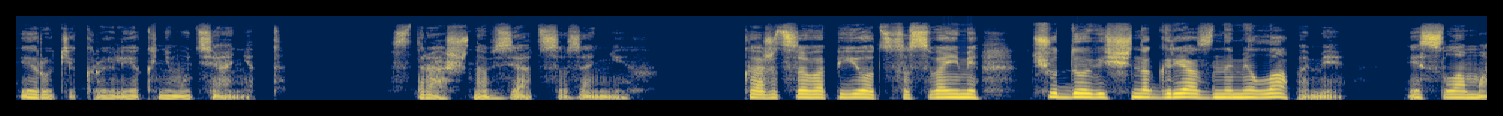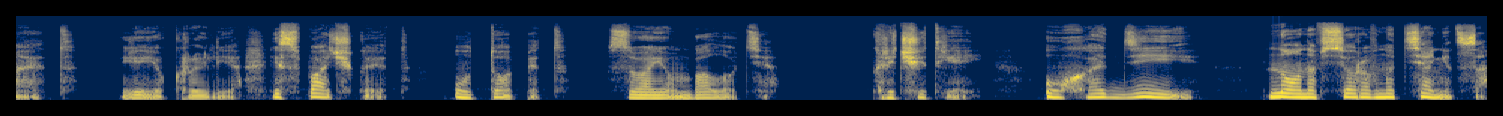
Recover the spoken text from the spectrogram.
и руки крылья к нему тянет. Страшно взяться за них. Кажется, вопьется своими чудовищно грязными лапами и сломает ее крылья, испачкает, утопит в своем болоте. Кричит ей, «Уходи!» Но она все равно тянется,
